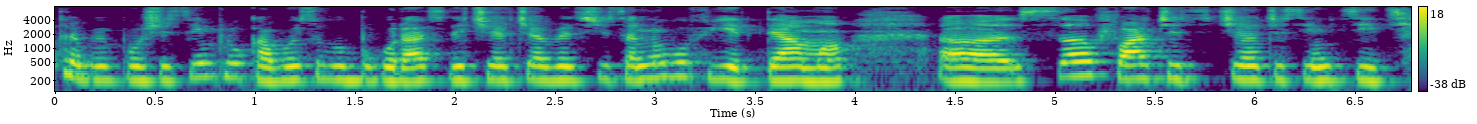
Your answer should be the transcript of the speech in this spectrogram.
trebuie pur și simplu ca voi să vă bucurați de ceea ce aveți și să nu vă fie teamă uh, să faceți ceea ce simțiți.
